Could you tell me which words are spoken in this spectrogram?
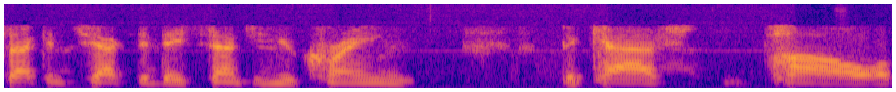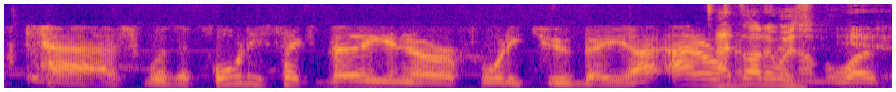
second check that they sent to Ukraine, the cash pile of cash was it forty six billion or forty two billion? I, I don't. I thought it was, was. Eh,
